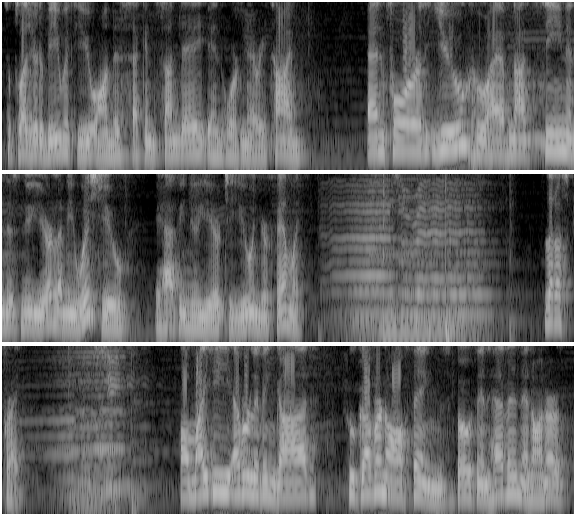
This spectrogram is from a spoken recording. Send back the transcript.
It's a pleasure to be with you on this second Sunday in Ordinary Time. And for you who I have not seen in this new year, let me wish you a happy new year to you and your family. Let us pray. Almighty, ever living God, who govern all things, both in heaven and on earth,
